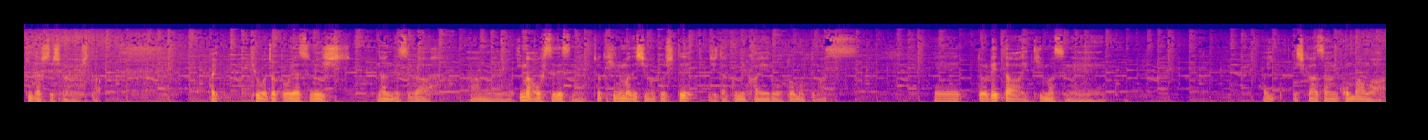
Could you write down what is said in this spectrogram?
起き出してしまいました。はい。今日はちょっとお休みなんですがあの今オフィスですね。ちょっと昼まで仕事して自宅に帰ろうと思ってます。えー、っとレターいきますね。はい。石川さんこんばんは。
